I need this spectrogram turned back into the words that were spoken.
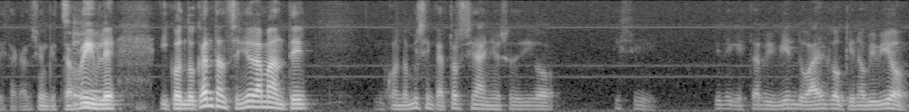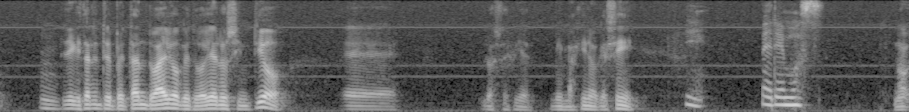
de esta canción que es Sí. terrible. Y cuando cantan Señor Amante, cuando me dicen 14 años, yo digo, tiene que estar viviendo algo que no vivió, Mm. tiene que estar interpretando algo que todavía no sintió. Eh, lo sé bien, me imagino que sí. Sí. Veremos. No,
